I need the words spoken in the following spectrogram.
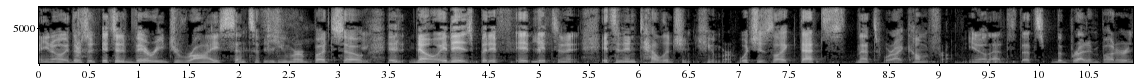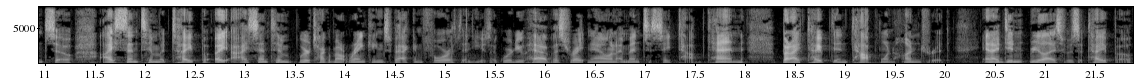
you know there's a it's a very dry sense of humor but so it, no it is but if it, it's an it's an intelligent humor which is like that's that's where i come from you know that's that's the bread and butter and so i sent him a type I, I sent him we were talking about rankings back and forth and he was like where do you have us right now? And i meant to say top 10 but i typed in top 100 and i didn't realize it was a typo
